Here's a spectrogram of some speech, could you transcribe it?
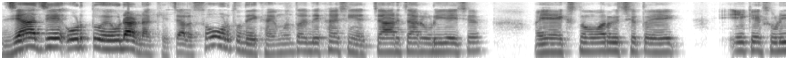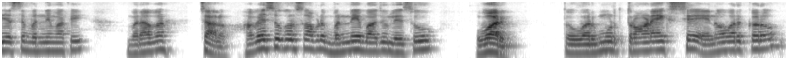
જ્યાં જે ઉડતું એ ઉડાડ નાખીએ. ચાલો, શું ઉડતું દેખાય? મને તો દેખાય છે, અહીંયા ચાર ચાર ઉડી જાય છે. અહીંયા એક્સનો વર્ગ છે, તો એક એક એક્સ ઉડી જશે બંનેમાંથી. બરાબર? ચાલો, હવે શું કરશું આપણે? બંને બાજુ લેશું વર્ગ. તો વર્ગમૂળ ત્રણ એક્સ છે, એનો વર્ગ કરો.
